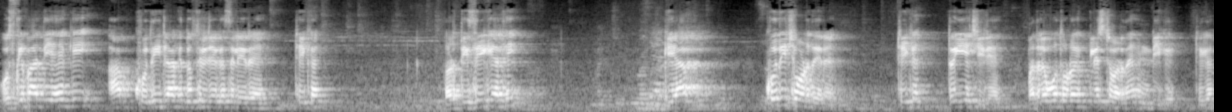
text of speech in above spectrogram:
उसके बाद यह है कि आप खुद ही जाके दूसरी जगह से ले रहे हैं। ठीक है? और तीसरी क्या थी? कि आप खुद ही छोड़ दे रहे हैं। ठीक है? तो ये चीज़ें मतलब वो थोड़ा एक लिस्ट भर दें हिंदी के। ठीक है?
